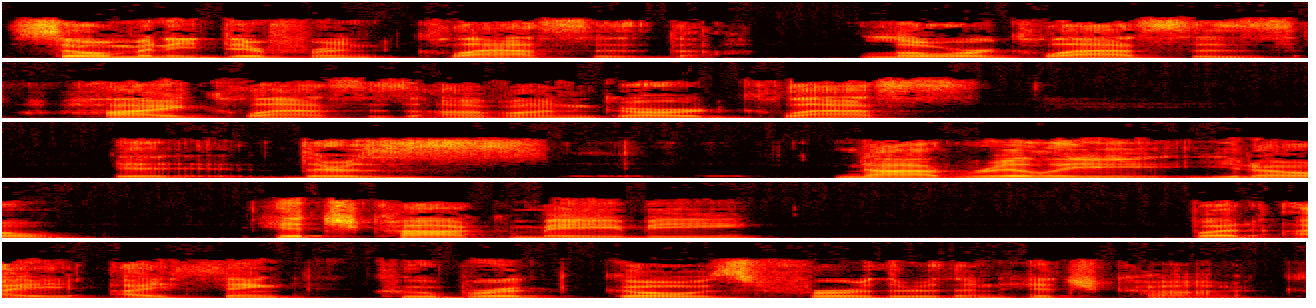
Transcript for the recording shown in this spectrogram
so many different classes the lower classes, high classes, avant garde class. It, there's not really, you know, Hitchcock maybe, but I, I think Kubrick goes further than Hitchcock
